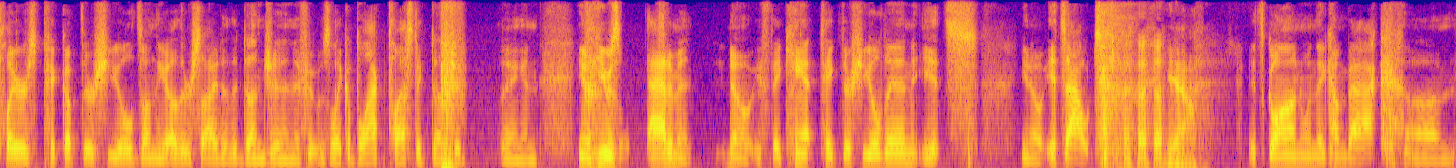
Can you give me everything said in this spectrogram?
players pick up their shields on the other side of the dungeon if it was like a black plastic dungeon thing. And you know, he was adamant, no, if they can't take their shield in, it's you know, it's out Yeah. it's gone when they come back. Um,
